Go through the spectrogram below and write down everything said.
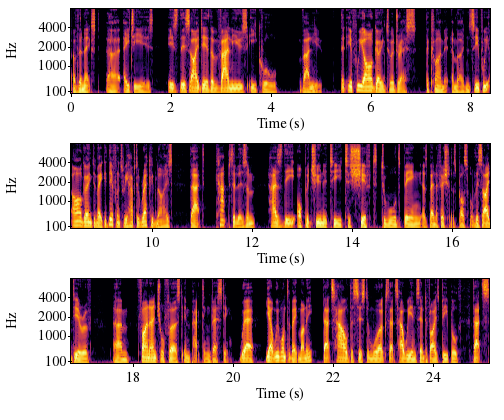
of the next uh, 80 years is this idea that values equal value. That if we are going to address the climate emergency, if we are going to make a difference, we have to recognize that capitalism has the opportunity to shift towards being as beneficial as possible. This idea of um, financial first impact investing, where yeah, we want to make money. That's how the system works. That's how we incentivize people. That's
